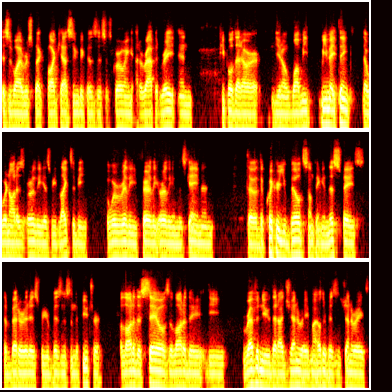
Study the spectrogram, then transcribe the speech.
this is why i respect podcasting because this is growing at a rapid rate and people that are, you know, while we, we may think that we're not as early as we'd like to be, but we're really fairly early in this game. And the, the quicker you build something in this space, the better it is for your business in the future. A lot of the sales, a lot of the, the revenue that I generate, my other business generates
